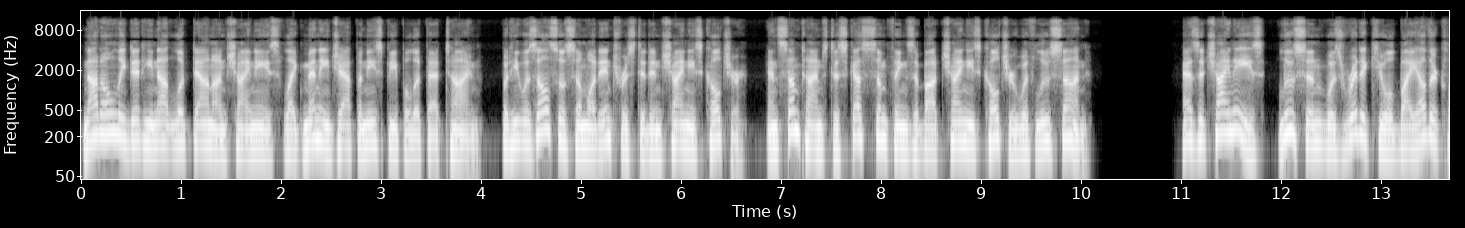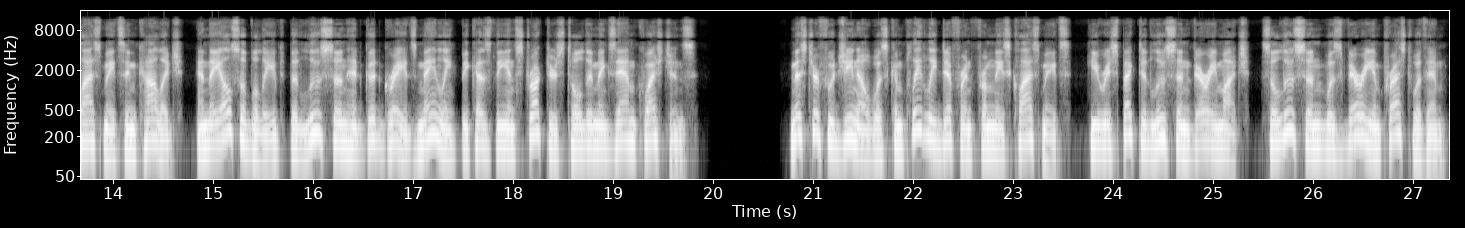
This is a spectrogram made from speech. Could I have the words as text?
not only did he not look down on Chinese like many Japanese people at that time, but he was also somewhat interested in Chinese culture, and sometimes discussed some things about Chinese culture with Lu Xun. As a Chinese, Lu Xun was ridiculed by other classmates in college, and they also believed that Lu Xun had good grades mainly because the instructors told him exam questions. Mr. Fujino was completely different from these classmates, he respected Lu Xun very much, so Lu Xun was very impressed with him,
